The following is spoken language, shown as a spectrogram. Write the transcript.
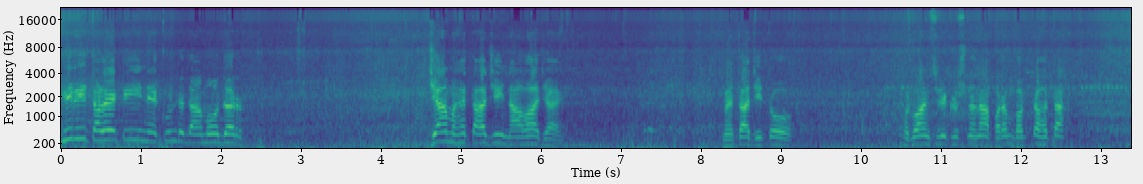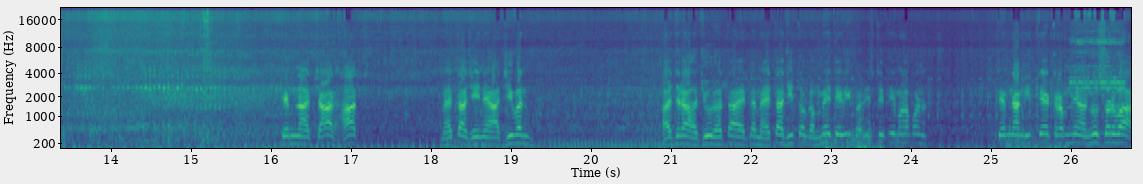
ગિરી તળેટી ને કુંડ દામોદર. જ્યાં મહેતાજી નાવા જાય. મહેતાજી તો ભગવાન શ્રી કૃષ્ણના પરમ ભક્ત હતા. તેમના ચાર હાથ મહેતાજીને આજીવન હાજરા હજુર હતા. એટલે મહેતાજી તો ગમે તેવી પરિસ્થિતિમાં પણ તેમના નિત્યક્રમને અનુસરવા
